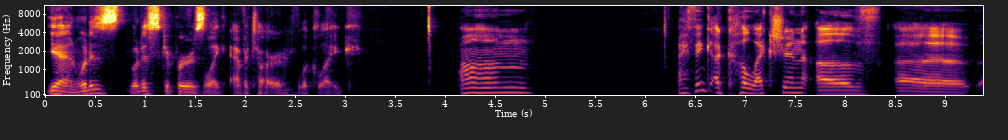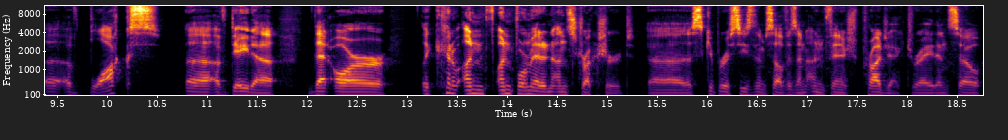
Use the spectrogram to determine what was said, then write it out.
yeah and what is what does skipper's like avatar look like Um, I think a collection of uh, uh of blocks uh, of data that are like kind of un- unformatted and unstructured. Uh, Skipper sees themselves as an unfinished project, right? And so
